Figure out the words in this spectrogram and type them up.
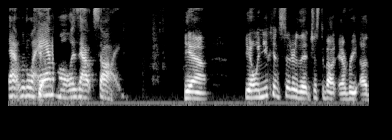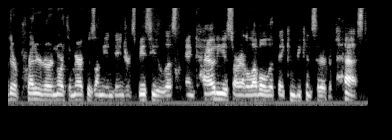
that little Yeah. animal is outside. Yeah. You know, when you consider that just about every other predator in North America is on the endangered species list, and coyotes are at a level that they can be considered a pest,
